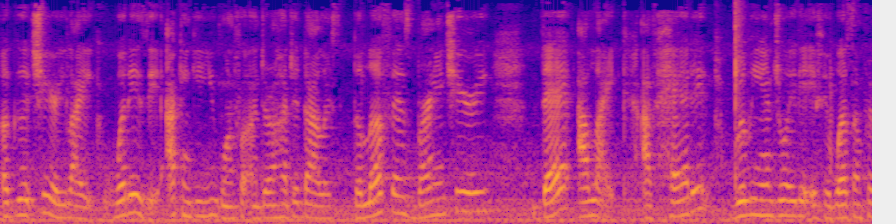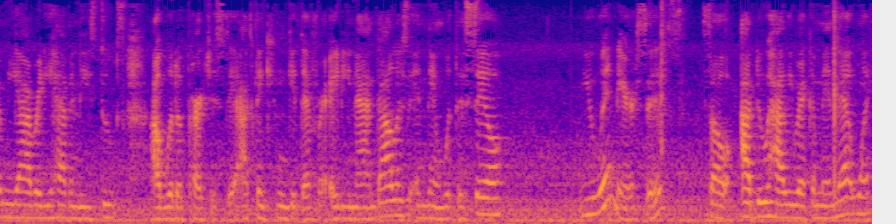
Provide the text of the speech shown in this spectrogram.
a good cherry. Like, what is it? I can give you one for under a $100. The Love Fest Burning Cherry, that I like. I've had it, really enjoyed it. If it wasn't for me already having these dupes, I would have purchased it. I think you can get that for $89, and then with the sale, you in there, sis. So I do highly recommend that one.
